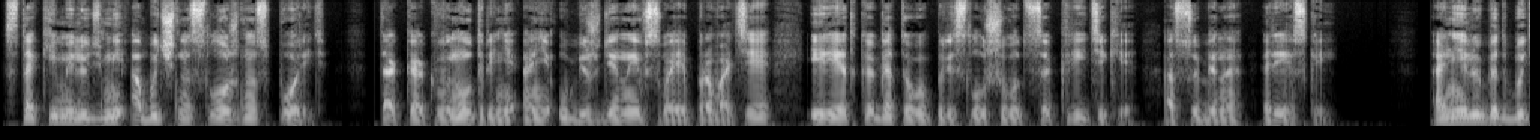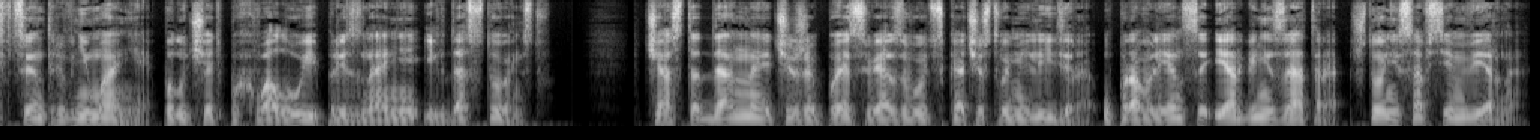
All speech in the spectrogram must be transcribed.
С такими людьми обычно сложно спорить, так как внутренне они убеждены в своей правоте и редко готовы прислушиваться к критике, особенно резкой. Они любят быть в центре внимания, получать похвалу и признание их достоинств. Часто данное ЧЖП связывают с качествами лидера, управленца и организатора, что не совсем верно.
